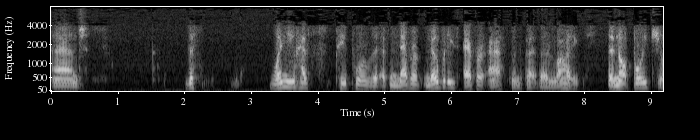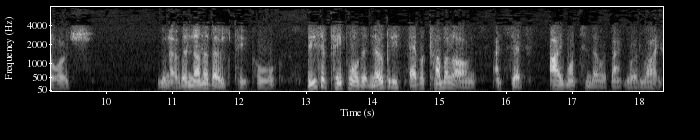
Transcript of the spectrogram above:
And this, when you have people that have never, nobody's ever asked them about their lives. They're not Boy George. You know, they're none of those people. These are people that nobody's ever come along and said, I want to know about your life.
